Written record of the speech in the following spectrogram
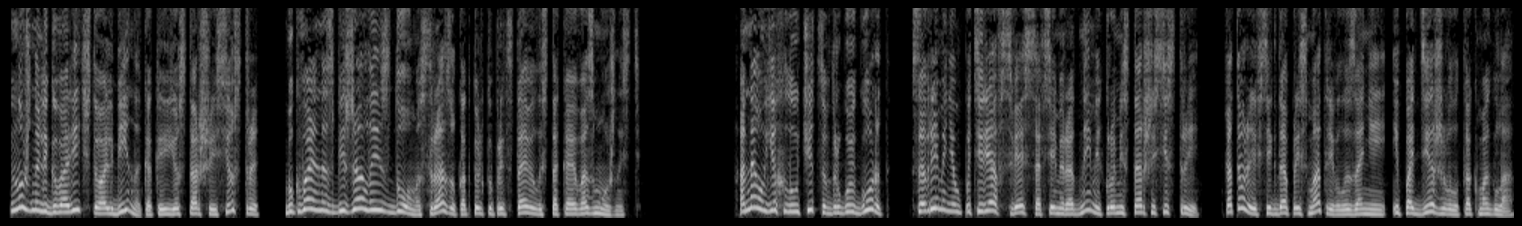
Нужно ли говорить, что Альбина, как и ее старшие сестры, буквально сбежала из дома сразу, как только представилась такая возможность? Она уехала учиться в другой город, со временем потеряв связь со всеми родными, кроме старшей сестры, которая всегда присматривала за ней и поддерживала как могла.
